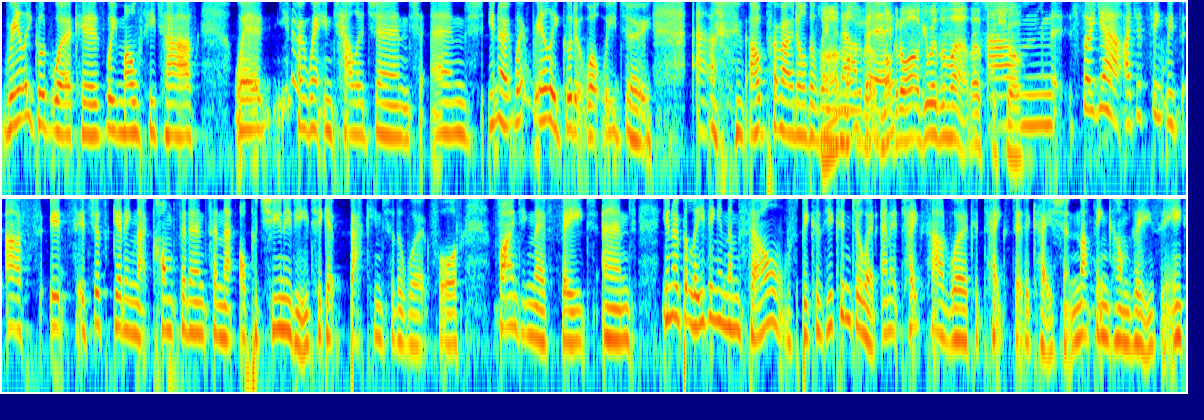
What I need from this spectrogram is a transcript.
really good workers. We multitask. We're, you know, we're intelligent and, you know, we're really good at what we do. Uh, I'll promote all the women out there. I'm not going to argue with them that, that's for um, sure. So, yeah, I just think with us, it's, it's just getting that confidence and that opportunity to get back into the workforce, finding their feet and, you know, believing believing in themselves because you can do it. And it takes hard work, it takes dedication. Nothing comes easy.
